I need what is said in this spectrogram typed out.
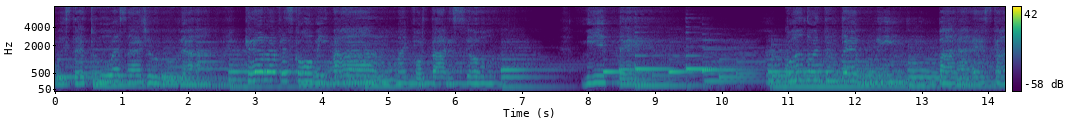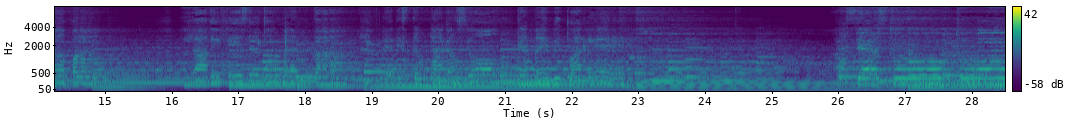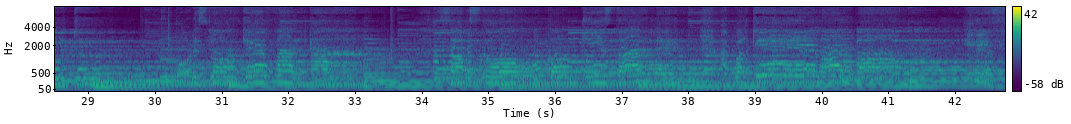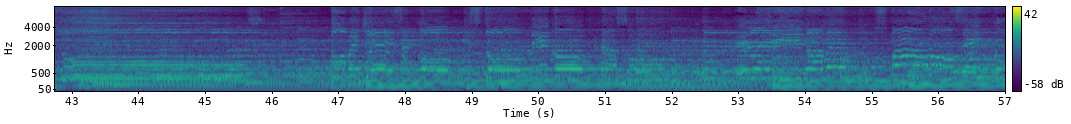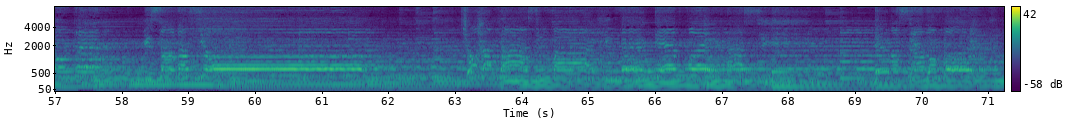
fuiste tú esa lluvia que refrescó mi alma y fortaleció mi fe. Cuando intenté huir para escapar la difícil tormenta, me diste una canción que me invitó a creer. Así eres tú. of a storm.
